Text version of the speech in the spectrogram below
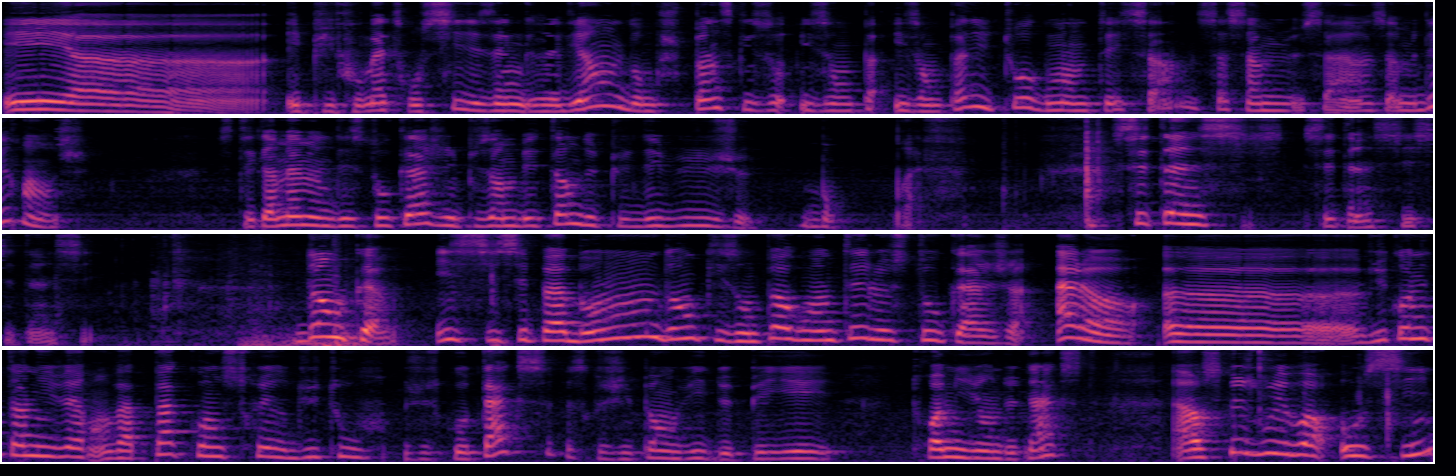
Et, et puis il faut mettre aussi des ingrédients, donc je pense qu'ils n'ont ils ont pas, ils ont pas du tout augmenté ça, ça, ça me, ça, ça me dérange. C'était quand même un des stockages les plus embêtants depuis le début du jeu. Bon, bref. C'est ainsi, c'est ainsi, c'est ainsi. Donc, ici, c'est pas bon. Donc, ils n'ont pas augmenté le stockage. Alors, euh, vu qu'on est en hiver, on va pas construire du tout jusqu'aux taxes. Parce que j'ai pas envie de payer 3 millions de taxes. Alors, ce que je voulais voir aussi...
